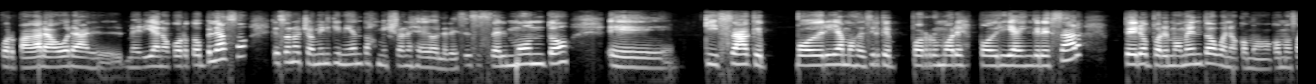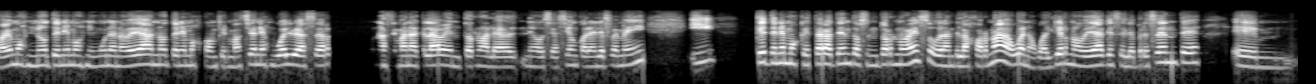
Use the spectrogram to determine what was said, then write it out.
por pagar ahora al mediano corto plazo, que son 8.500 millones de dólares. Ese es el monto eh, quizá que podríamos decir que por rumores podría ingresar, pero por el momento, bueno, como, como sabemos, no tenemos ninguna novedad, no tenemos confirmaciones, vuelve a ser una semana clave en torno a la negociación con el FMI y ¿Qué tenemos que estar atentos en torno a eso durante la jornada? Bueno, cualquier novedad que se le presente. Em,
